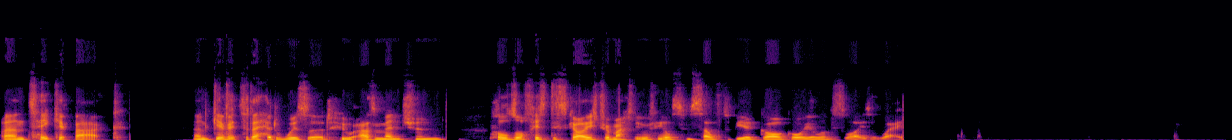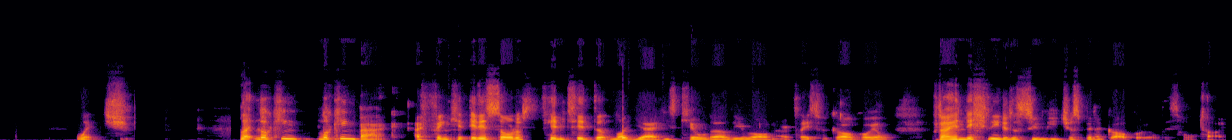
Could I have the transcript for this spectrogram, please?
and take it back and give it to the head wizard, who, as mentioned, pulls off his disguise, dramatically reveals himself to be a gargoyle, and flies away. Which, like looking looking back, I think it, it is sort of hinted that, like, yeah, he's killed earlier on and replaced with gargoyle. But I initially did assume he'd just been a gargoyle this whole time,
